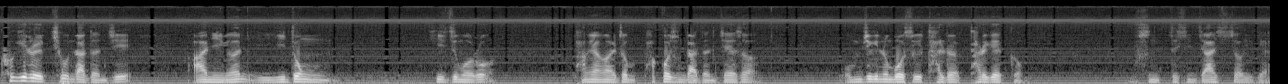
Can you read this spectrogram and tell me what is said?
크기를 키운다든지 아니면 이 이동 기즈모로 방향을 좀 바꿔준다든지 해서 움직이는 모습이 다르, 다르게끔 무슨 뜻인지 아시죠 이게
